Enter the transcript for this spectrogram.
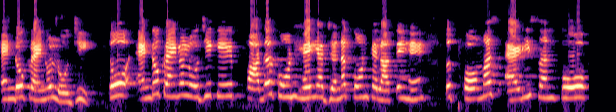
एंडोक्राइनोलॉजी तो एंडोक्राइनोलॉजी के फादर कौन है या जनक कौन कहलाते हैं? तो थॉमस एडिसन को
